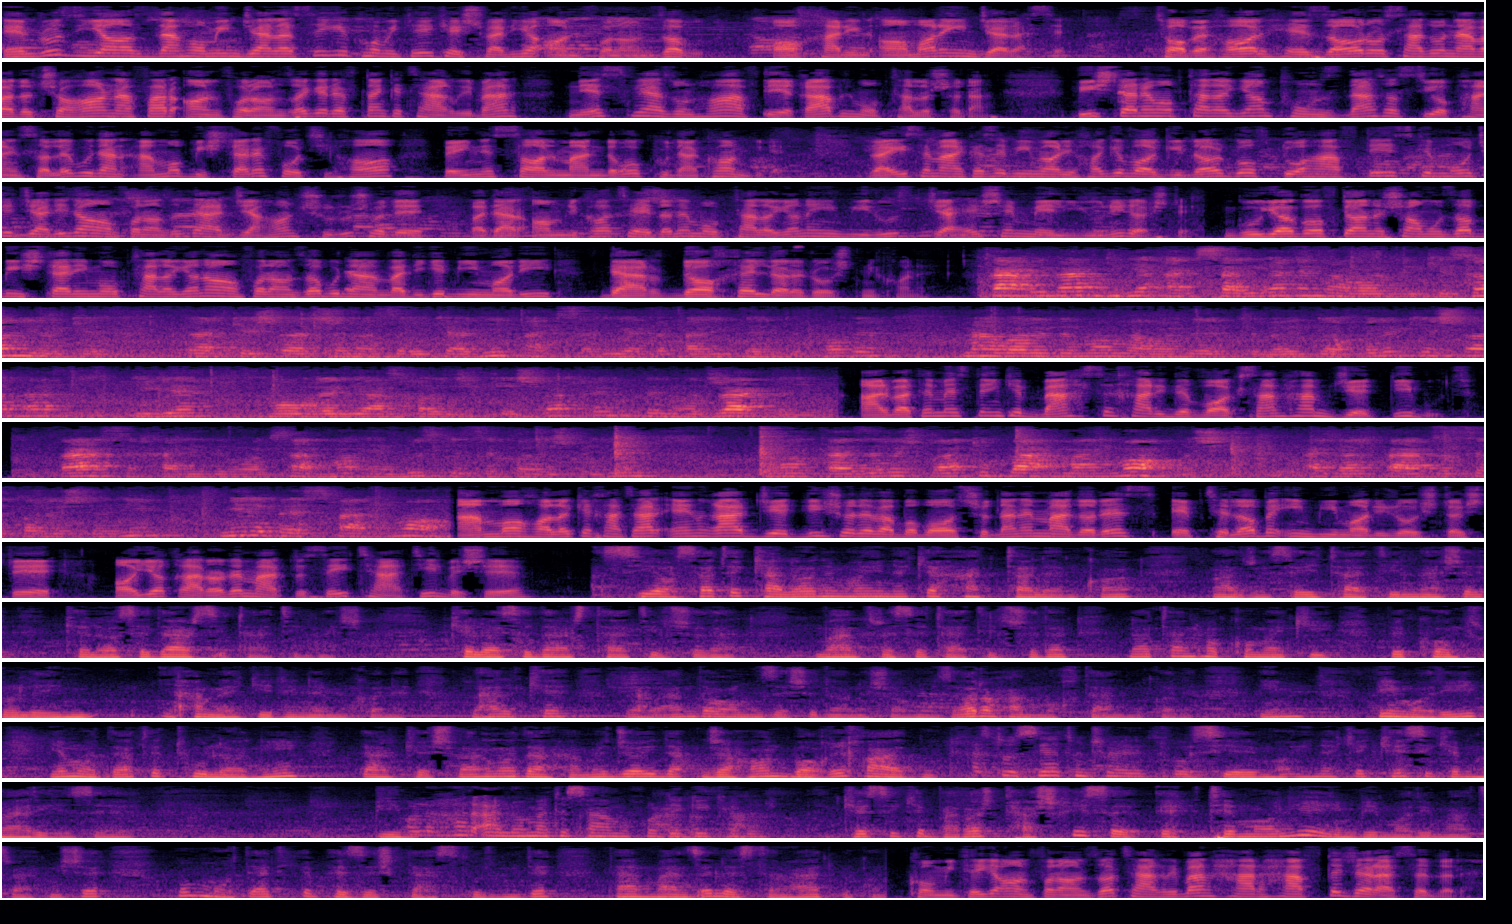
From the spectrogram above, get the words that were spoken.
امروز یازدهمین جلسه کمیته کشوری آنفولانزا بود. آخرین آمار این جلسه. تا به حال 1194 نفر آنفولانزا گرفتن که تقریبا نصفی از اونها هفته قبل مبتلا شدن. بیشتر مبتلایان 15 تا 35 ساله بودن اما بیشتر فوتی ها بین سالمنده و کودکان بوده. رئیس مرکز بیماری های واگیردار گفت دو هفته است که موج جدید آنفولانزا در جهان شروع شده و در آمریکا تعداد مبتلایان این ویروس جهش میلیونی داشته. گویا گفت دانش آموزا بیشترین مبتلایان آنفولانزا بودن و دیگه بیماری در داخل داره رشد می‌کنه. تقریبا دیگه اکثریت موارد کسانی رو که در کشور شناسایی کردیم اکثریت قریب به اتفاق موارد ما موارد ابتلای داخل کشور هست. دیگه موردی از خارج کشور خیلی به ندرت داریم. البته مثل اینکه بحث خرید واکسن هم جدی بود. بحث خرید واکسن ما امروز که سفارش بدیم منتظرش باید تو بهمن ماه باشیم اگر فردا سفارش دادیم میره به اسفند ماه. اما حالا که خطر انقدر جدی شده و با باز شدن مدارس ابتلا به این بیماری رشد داشته آیا قرار مدرسه تعطیل بشه؟ سیاست کلان ما اینه که حتی امکان مدرسه تعطیل نشه کلاس درسی تعطیل نشه. کلاس درس تعطیل شدن مدرسه تعطیل شدن نه تنها کمکی به کنترل این همه گیری نمی‌کنه بلکه روند آموزش دانش آموزا رو هم مختل می‌کنه. این بیماری یه مدت طولانی در کشور ما در همه جای جهان باقی خواهد بود. از توصیهتون چه توصیه ما اینه که کسی که مریضه بیم... حالا هر علامت سرماخوردگی که داره. کسی که براش تشخیص احتمالی این بیماری مطرح میشه اون مدتی که پزشک دستور میده در منزل استراحت بکنه. کمیته آنفولانزا تقریبا هر هفته جلسه داره.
